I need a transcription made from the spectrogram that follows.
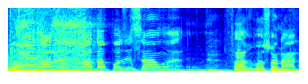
Do outro lado, do lado da oposição, ah, Flávio Bolsonaro.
